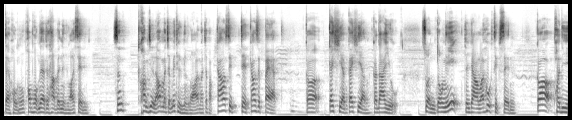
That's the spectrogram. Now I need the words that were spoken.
แต่ผมของผมเนี่ยจะทำเป็น 100 เซนซึ่งความจริงแล้วมันจะไม่ถึง 100 มันจะแบบ 97 98 ก็ใกล้เคียงใกล้เคียงก็ได้อยู่ ส่วนตรงนี้จะยาว 160 เซนก็พอดี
